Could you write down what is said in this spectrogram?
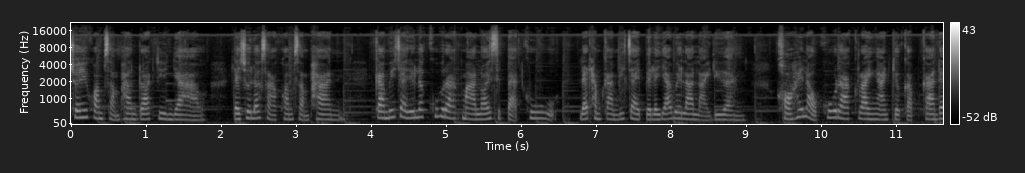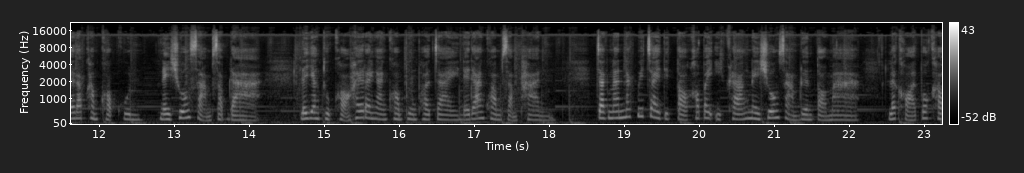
ช่วยให้ความสัมพันธ์รักยืนยาว และช่วยรักษาความสัมพันธ์ การวิจัยได้เลือกคู่รักมา 118 คู่ และทำการวิจัยเป็นระยะเวลาหลายเดือน ขอให้เหล่าคู่รักรายงานเกี่ยวกับการได้รับคำขอบคุณในช่วง 3 สัปดาห์ และยังถูกขอให้รายงานความพึงพอใจในด้านความสัมพันธ์ จากนั้นนักวิจัยติดต่อเข้าไปอีกครั้งในช่วง 3 เดือนต่อมา และขอให้พวกเขา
